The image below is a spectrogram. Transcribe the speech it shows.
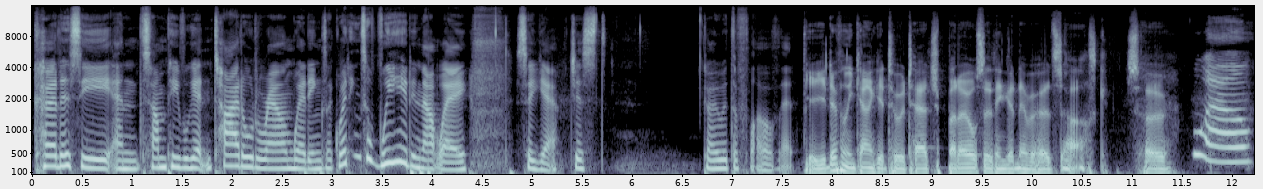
courtesy and some people get entitled around weddings. Like weddings are weird in that way. So yeah, just go with the flow of it. Yeah, you definitely can't get too attached, but I also think it never hurts to ask. So, Well,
